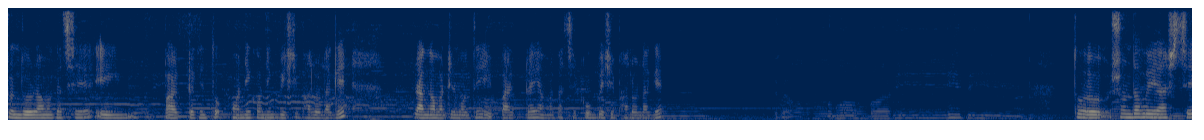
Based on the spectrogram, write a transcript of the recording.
সুন্দর আমার কাছে এই পার্কটা কিন্তু অনেক অনেক বেশি ভালো লাগে। রাঙ্গামাটির মধ্যে এই পার্কটাই আমার কাছে খুব বেশি ভালো লাগে। তো সন্ধ্যা হয়ে আসছে,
